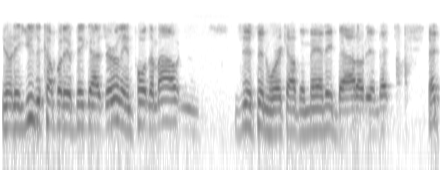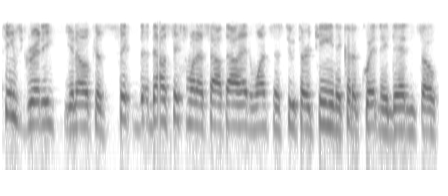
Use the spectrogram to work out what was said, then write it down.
you know they use a couple of their big guys early and pull them out, and it just didn't work out. But man, they battled, and that that team's gritty, you know, because six, down six one at South Al hadn't won since two thirteen. They could have quit and they didn't. So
